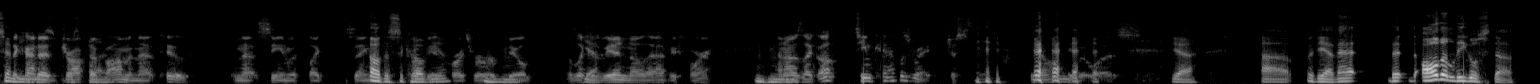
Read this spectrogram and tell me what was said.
to they kind of dropped a bomb in that too, in that scene with like saying Oh, the Sokovia. Accords were Mhm. repealed. I was like, Yeah. we didn't know that before, Mhm. and I was like, oh, Team Cap was right. Just we all knew it was. yeah uh but yeah that that all the legal stuff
